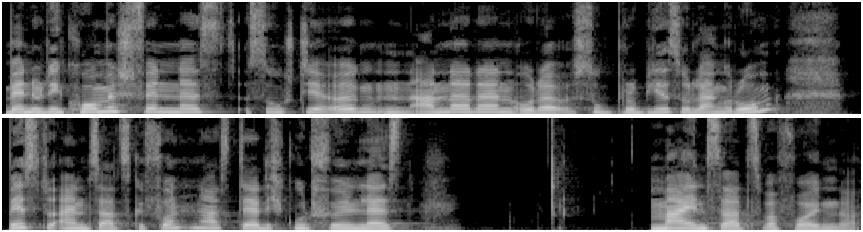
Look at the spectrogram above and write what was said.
wenn du den komisch findest, such dir irgendeinen anderen oder so, probier so lange rum, bis du einen Satz gefunden hast, der dich gut fühlen lässt. Mein Satz war folgender.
